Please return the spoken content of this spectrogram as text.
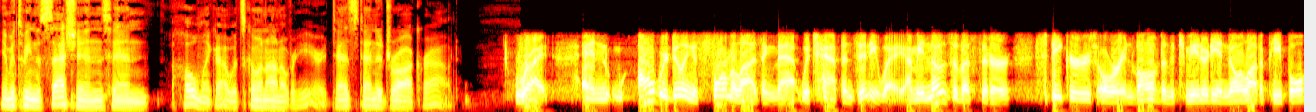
in between the sessions, and oh my god, what's going on over here? It does tend to draw a crowd. Right. And all we're doing is formalizing that, which happens anyway. I mean, those of us that are speakers or involved in the community and know a lot of people,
